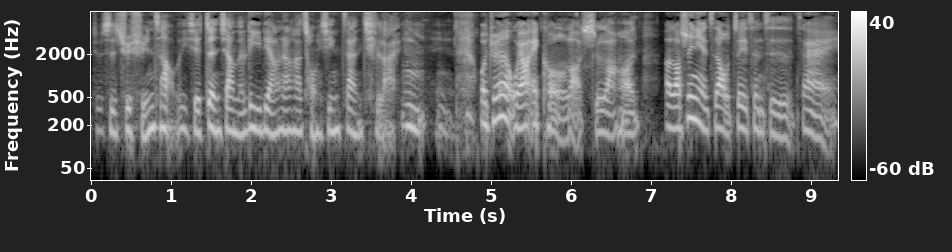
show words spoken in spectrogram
就是去寻找一些正向的力量，让他重新站起来。嗯嗯，我觉得我要 echo 老师了哈，呃，老师你也知道我这一阵子在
